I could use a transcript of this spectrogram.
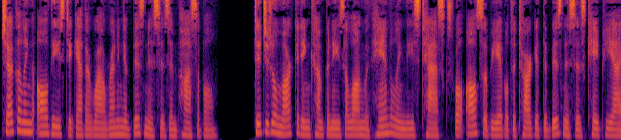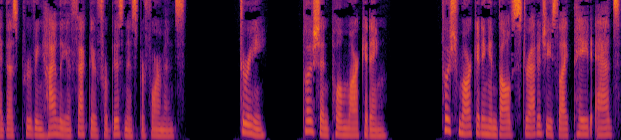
Juggling all these together while running a business is impossible. Digital marketing companies, along with handling these tasks, will also be able to target the business's KPI, thus proving highly effective for business performance. 3. Push and pull marketing. Push marketing involves strategies like paid ads,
